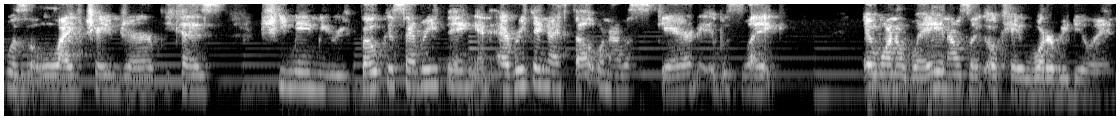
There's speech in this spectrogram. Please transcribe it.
was a life changer because she made me refocus everything and everything I felt when I was scared, it was like it went away and I was like, okay, what are we doing?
